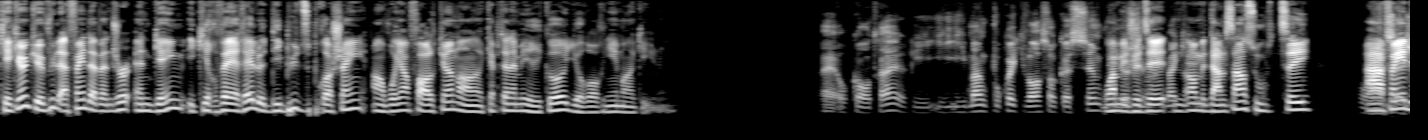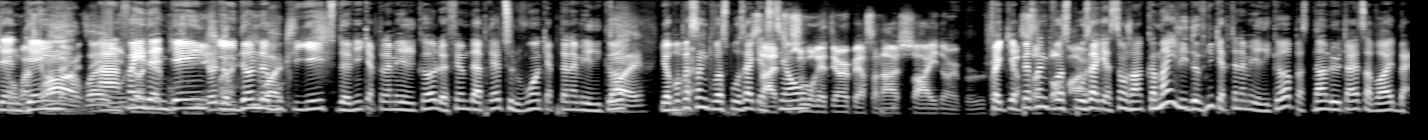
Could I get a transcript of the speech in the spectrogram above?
Quelqu'un qui a vu la fin d'Avenger Endgame et qui reverrait le début du prochain en voyant Falcon en Captain America, il n'y aura rien manqué. Ben, au contraire, il, manque pourquoi il va avoir son costume. Ouais, mais je veux dire, non, mais dans le sens où, tu sais, à la fin d'Endgame, à la fin d'Endgame, il donne le bouclier, tu deviens Captain America. Le film d'après, tu le vois en Captain America. Il n'y a pas personne qui va se poser la question. Ça a toujours été un personnage side un peu. Fait, qu'il n'y a personne qui va se poser la question, genre, comment il est devenu Captain America? Parce que dans le tête, ça va être, ben,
